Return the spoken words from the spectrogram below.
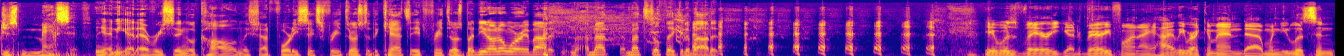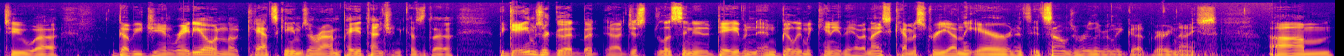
just massive. Yeah, and he got every single call, and they shot 46 free throws to the Cats, eight free throws. But you know, don't worry about it. I'm not. I'm not still thinking about it. It was very good, very fun. I highly recommend uh, when you listen to uh, WGN Radio and the Cats games are on, pay attention because the the games are good. But uh, just listening to Dave and, and Billy McKinney, they have a nice chemistry on the air, and it, it sounds really, really good. Very nice. Um,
